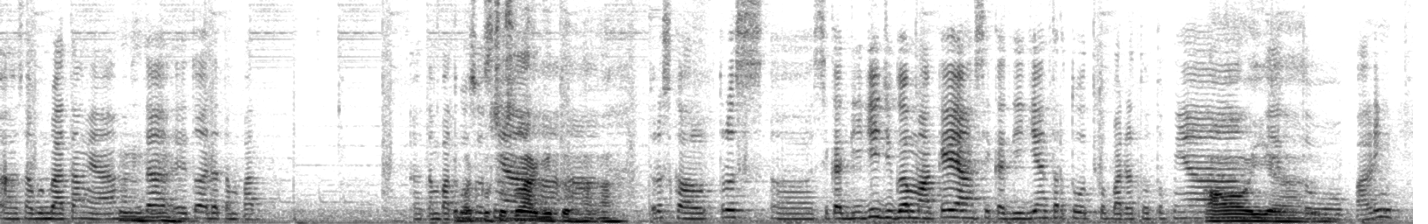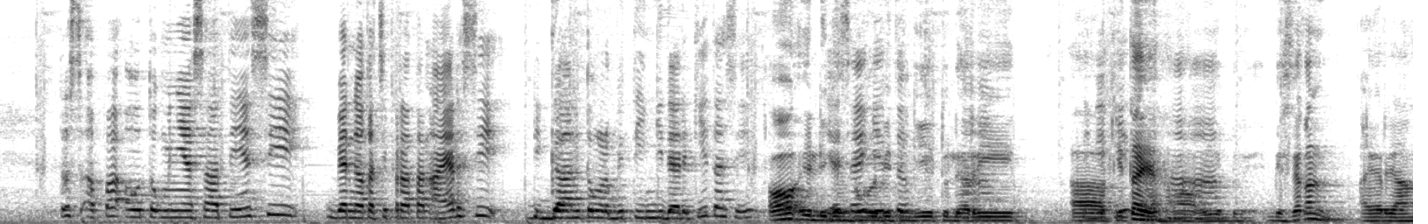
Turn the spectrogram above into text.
uh, sabun batang ya. Maksudnya itu ada tempat uh, tempat, Hmm. Tempat khususnya. khusus lah gitu, ha-ha. ha-ha. Terus kalau terus uh, sikat gigi juga pakai yang sikat gigi yang tertutup ada tutupnya. Oh, iya. Gitu. Paling terus apa untuk menyiasatinya sih biar nggak kecipratan air sih digantung lebih tinggi dari kita sih. oh ini Biasanya digantung lebih gitu. tinggi itu dari uh, Tinggi kita, kita, ya oh, iya, bener. biasanya kan air yang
